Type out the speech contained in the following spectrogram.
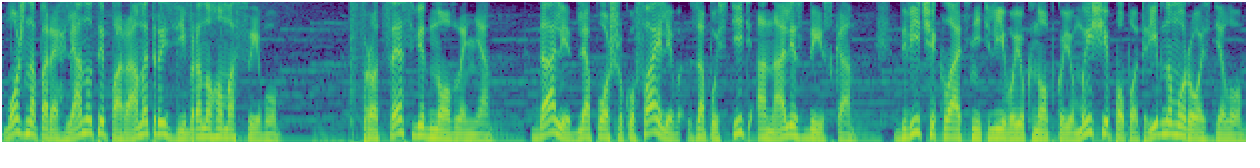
можна переглянути параметри зібраного масиву. Процес відновлення. Далі для пошуку файлів запустіть аналіз диска. Двічі клацніть лівою кнопкою миші по потрібному розділу.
